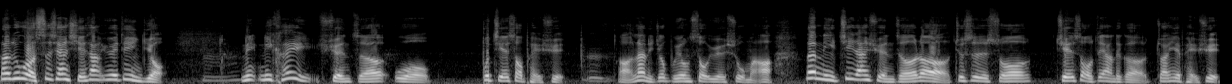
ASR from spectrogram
那如果事先协商约定有，你你可以选择我不接受培训，哦，那你就不用受约束嘛，哦，那你既然选择了，就是说接受这样的一个专业培训，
